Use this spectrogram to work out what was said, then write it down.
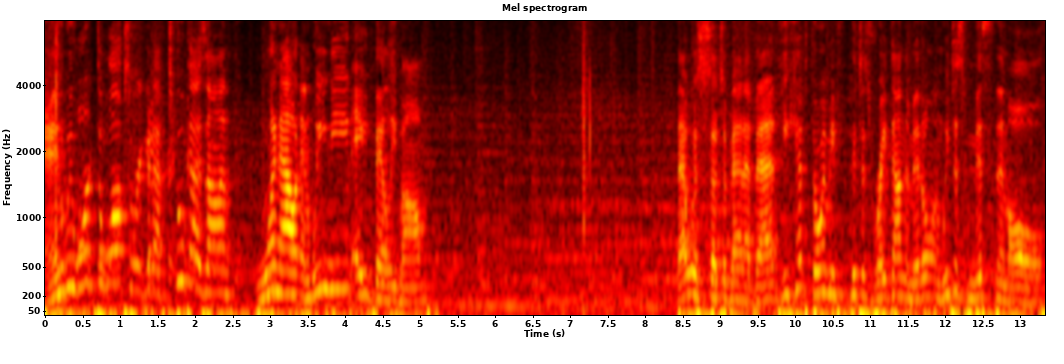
And we work the walk, so we're gonna have two guys on, one out, and we need a belly bomb. That was such a bad at bat. He kept throwing me pitches right down the middle, and we just missed them all.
